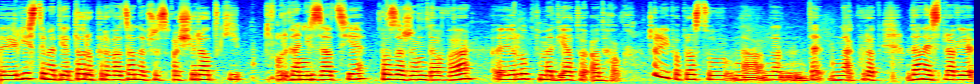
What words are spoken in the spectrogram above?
y, listy mediatorów prowadzone przez ośrodki, organizacje pozarządowe y, lub mediator ad hoc. Czyli po prostu na, na, na akurat w danej sprawie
